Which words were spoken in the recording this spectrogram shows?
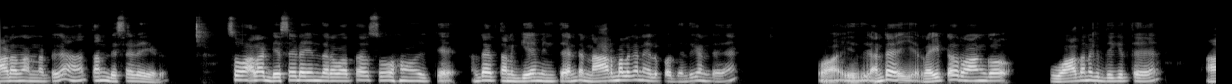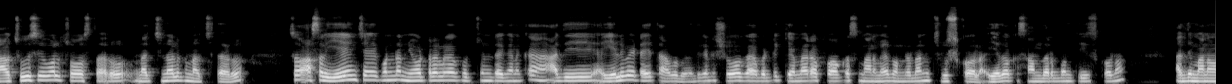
ఆడను అన్నట్టుగా తను డిసైడ్ అయ్యాడు. సో అలా డిసైడ్ అయిన తర్వాత సో ఓకే. అంటే తన గేమ్ ఇంతే. అంటే నార్మల్గానే వెళ్ళిపోద్ది. ఎందుకంటే ఇది అంటే రైటో రాంగో వాదనకు దిగితే ఆ చూసే వాళ్ళు చూస్తారు నచ్చిన వాళ్ళకి నచ్చుతారు. సో అసలు ఏం చేయకుండా న్యూట్రల్గా కూర్చుంటే కనుక అది ఎలివేట్ అయితే అవ్వదు. ఎందుకంటే షో కాబట్టి కెమెరా ఫోకస్ మన మీద ఉండడానికి చూసుకోవాలి. ఏదో ఒక సందర్భం తీసుకోవడం అది మనం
